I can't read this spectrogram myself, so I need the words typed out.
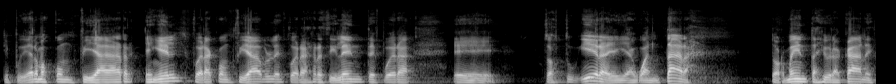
que pudiéramos confiar en él, fuera confiable, fuera resiliente, fuera, eh, sostuviera y aguantara tormentas y huracanes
